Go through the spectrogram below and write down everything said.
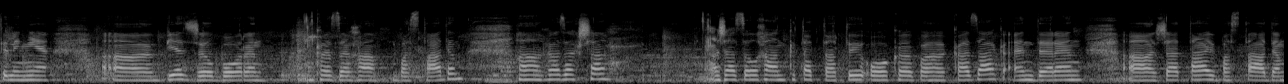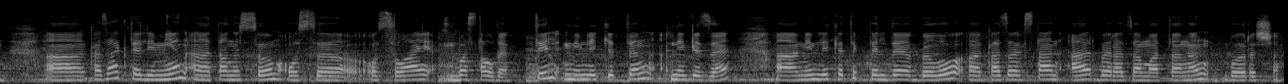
тіліне 5 жыл бұрын қызыға бастадым. Қазақша жазылған кітаптарды оқып, қазақ әндерін жатай бастадым. Қазақ тілімен танысым осылай басталды. Тіл мемлекеттің негізі. Мемлекеттік тілді білу Қазақстан әрбір азаматының борышы.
